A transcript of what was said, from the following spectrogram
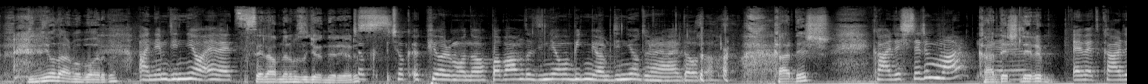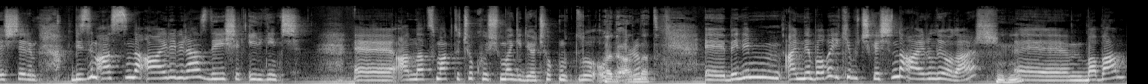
Dinliyorlar mı bu arada? annem dinliyor evet. Selamlarımızı gönderiyoruz. Çok çok öpüyorum onu. Babam da dinliyor mu bilmiyorum. Dinliyordur herhalde o da. Kardeş, Kardeşlerim var. kardeşlerim. Ee, evet kardeşlerim. Bizim aslında aile biraz değişik, ilginç. Ee, anlatmak da çok hoşuma gidiyor. Çok mutlu oluyorum. anlat. Ee, benim anne baba iki buçuk yaşında ayrılıyorlar. Ee, babam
